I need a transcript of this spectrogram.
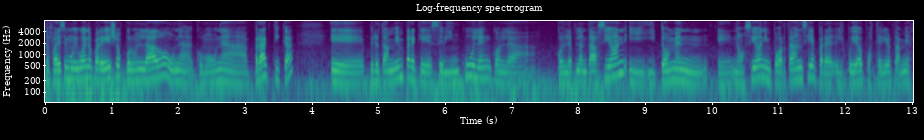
nos parece muy bueno para ellos, por un lado, una, como una práctica eh, pero también para que se vinculen con la, con la plantación y, tomen eh, noción, importancia para el cuidado posterior también.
